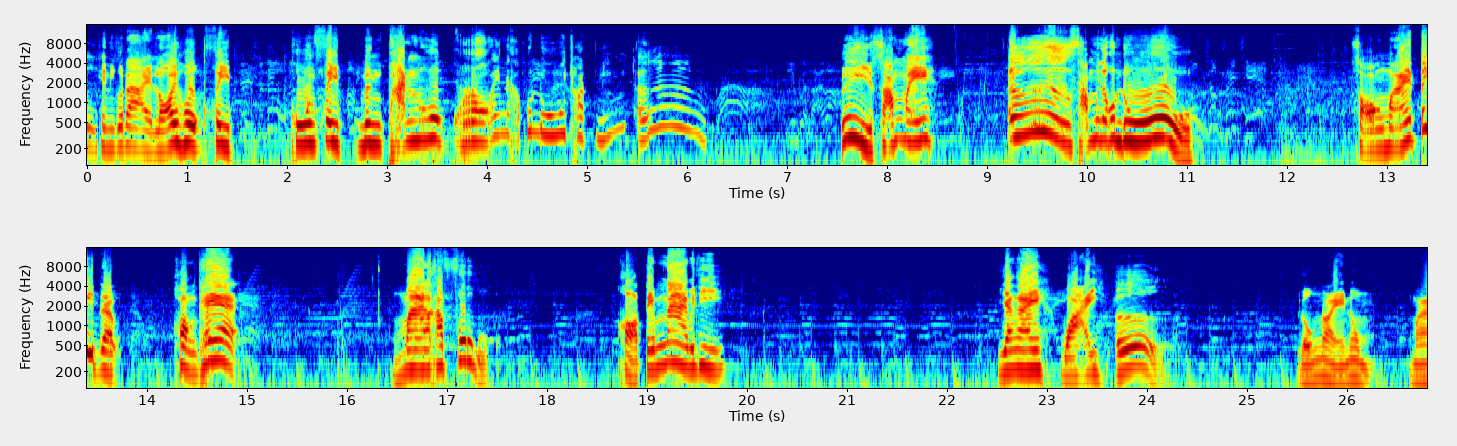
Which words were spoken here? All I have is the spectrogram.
อ แค่นี้ก็ได้ร้อยหกสิบคูณสิบหนึ่งพันหกร้อยนะครับคุณดูช็อตนี้ เออเฮ้ยซ้ำไหมเออซ้ำอีกแล้วคนดูสองไม้ติดอะ ของแท้ มาแล้วครับฟู่ขอเต็มหน้าไปที ยังไงวายเออ ลงหน่อยหนุ่ม มา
